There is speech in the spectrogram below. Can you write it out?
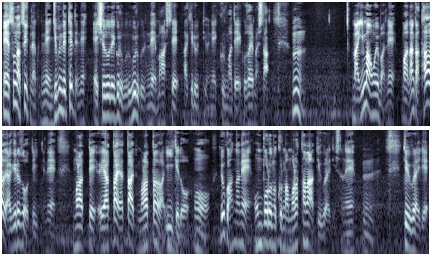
えー、そんなついてなくてね、自分で手でね、手動でぐるぐるぐるぐるね、回して開けるっていうね、車でございました。うん。まあ今思えばね、まあなんかタダであげるぞって言ってね、もらって、やったやったってもらったのはいいけど、もう、よくあんなね、オンボロの車もらったなっていうぐらいでしたね。うん。っていうぐらいで。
